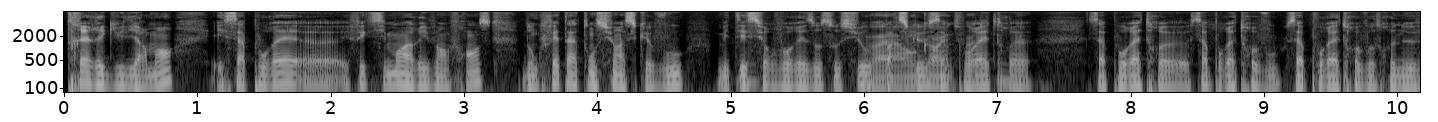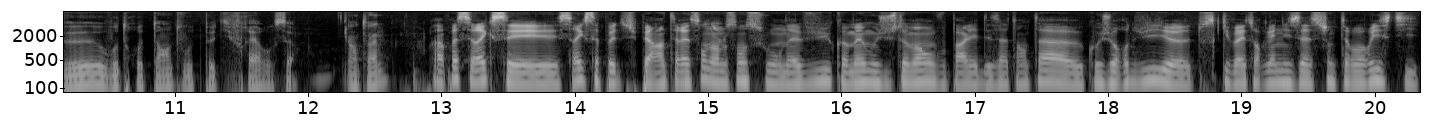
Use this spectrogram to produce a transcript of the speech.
très régulièrement et ça pourrait euh, effectivement arriver en France. Donc faites attention à ce que vous mettez sur vos réseaux sociaux Voilà, parce que ça pourrait être, euh, ça pourrait être, ça pourrait être vous, ça pourrait être votre neveu, votre tante, votre petit frère ou sœur. Antoine Après, c'est vrai que vrai que ça peut être super intéressant dans le sens où on a vu quand même justement vous parlez des attentats euh, qu'aujourd'hui euh, tout ce qui va être organisation terroriste, ils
